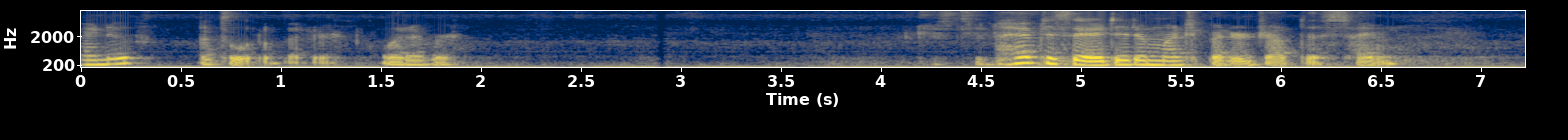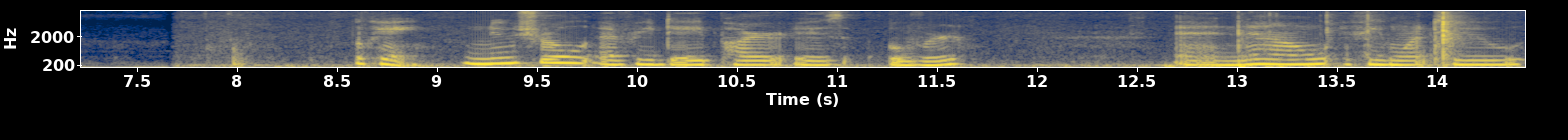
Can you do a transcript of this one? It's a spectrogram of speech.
Kind of. That's a little better. Whatever. I have to say, I did a much better job this time. Okay, neutral everyday part is over. And now, if you want to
